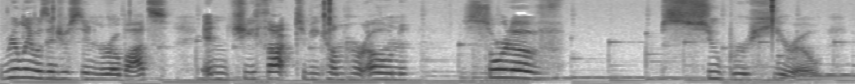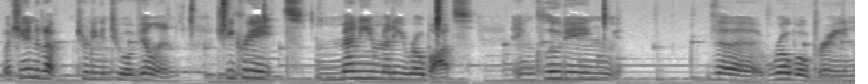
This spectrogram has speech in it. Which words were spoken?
really was interested in robots and she thought to become her own sort of superhero. But she ended up turning into a villain. She creates many, many robots, including the Robo Brain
